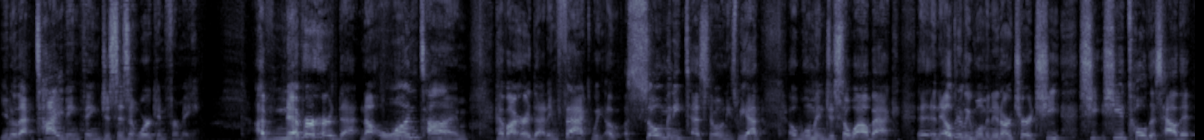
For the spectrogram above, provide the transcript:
you know, that tithing thing just isn't working for me. I've never heard that. Not one time have I heard that. In fact, we uh, so many testimonies. We had a woman just a while back, an elderly woman in our church. She she she had told us how that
